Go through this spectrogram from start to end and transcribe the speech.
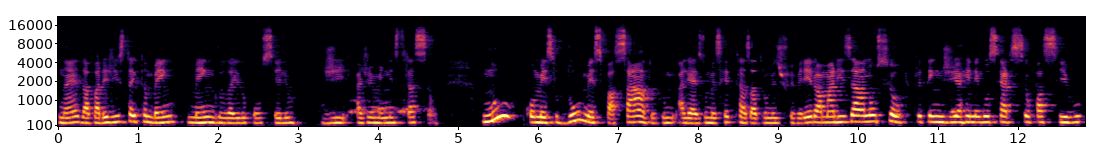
né, da varejista e também membros aí do conselho de administração. No começo do mês passado, do, aliás, do mês retrasado, no mês de fevereiro, a Marisa anunciou que pretendia renegociar seu passivo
